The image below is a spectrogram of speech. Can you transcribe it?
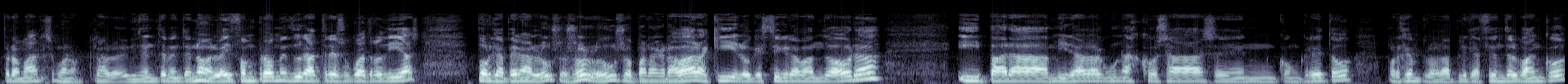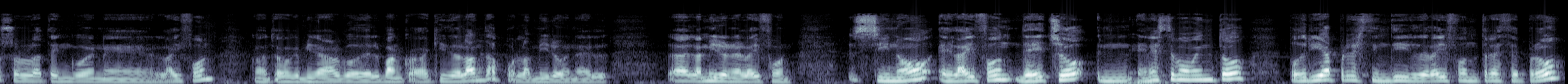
Pro Max. Bueno, claro, evidentemente no, el iPhone Pro me dura tres o cuatro días porque apenas lo uso, solo lo uso para grabar aquí lo que estoy grabando ahora y para mirar algunas cosas en concreto. Por ejemplo, la aplicación del banco solo la tengo en el iPhone. Cuando tengo que mirar algo del banco de aquí de Holanda, pues la miro en el, la miro en el iPhone. Si no, el iPhone, de hecho, en este momento podría prescindir del iPhone 13 Pro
